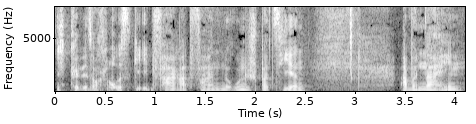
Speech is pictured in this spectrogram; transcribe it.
Ich könnte jetzt auch rausgehen, Fahrrad fahren, eine Runde spazieren. Aber nein,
